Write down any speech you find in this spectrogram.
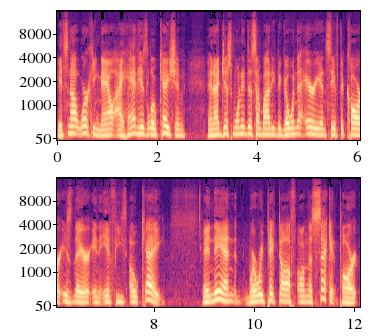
It's not working now. I had his location, and I just wanted to somebody to go in the area and see if the car is there and if he's okay. And then, where we picked off on the second part,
